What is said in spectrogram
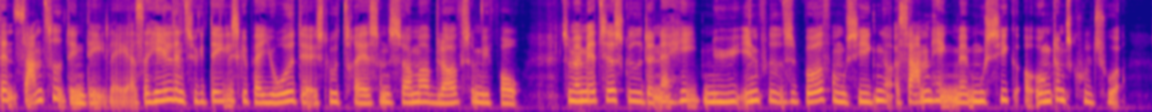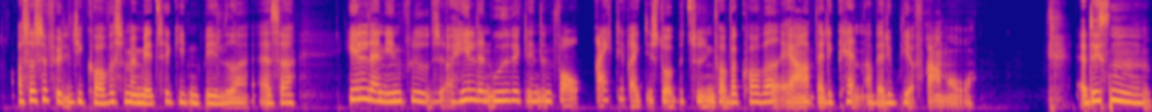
den samtid, det er en del af. Altså hele den psykedeliske periode der i slut 60'erne, Summer of Love, som vi får, som er med til at skyde den her helt nye indflydelse, både fra musikken og sammenhæng med musik og ungdomskultur. Og så selvfølgelig de cover, som er med til at give den billeder. Altså hele den indflydelse og hele den udvikling, den får rigtig, rigtig stor betydning for, hvad coveret er, hvad det kan og hvad det bliver fremover. Er det sådan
